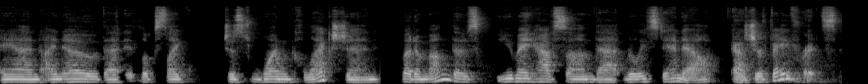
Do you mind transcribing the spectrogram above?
And I know that it looks like just one collection, but among those, you may have some that really stand out as your favorites.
